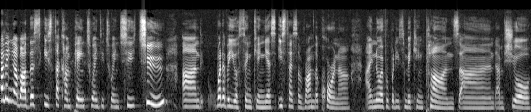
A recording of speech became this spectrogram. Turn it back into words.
telling you about this Easter campaign 2022 and whatever you're thinking, yes, Easter is around the corner. I know everybody's making plans and I'm sure,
